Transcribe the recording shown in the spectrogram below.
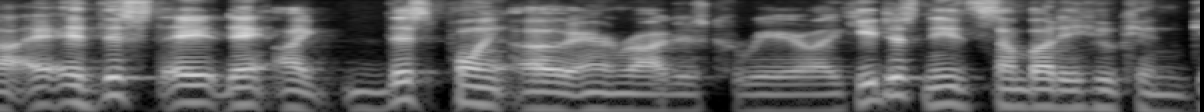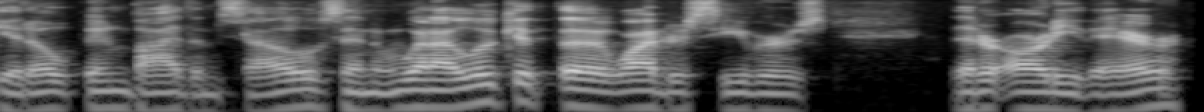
Uh, at this like this point of Aaron Rodgers' career, like he just needs somebody who can get open by themselves. And when I look at the wide receivers that are already there,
